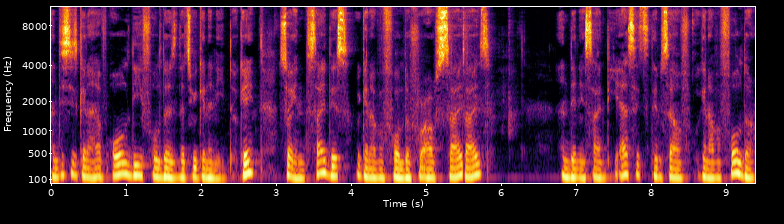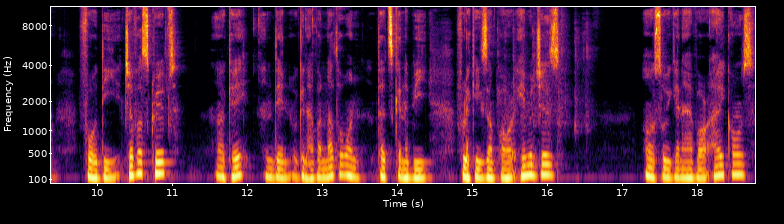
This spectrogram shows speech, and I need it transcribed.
And this is going to have all the folders that we're going to need okay? So inside this we're going to have a folder for our size and then inside the assets themselves we're going to have a folder for the javascript okay? And then we can have another one that's gonna be for like example our images. Also we can have our icons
